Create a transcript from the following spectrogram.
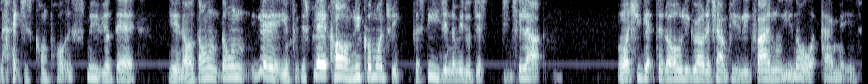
Like just compose, smooth. You're there. You know, don't don't yeah. You just play it calm. Luka Modric, prestige in the middle. Just, just chill out. Once you get to the Holy Grail, the Champions League final, you know what time it is.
